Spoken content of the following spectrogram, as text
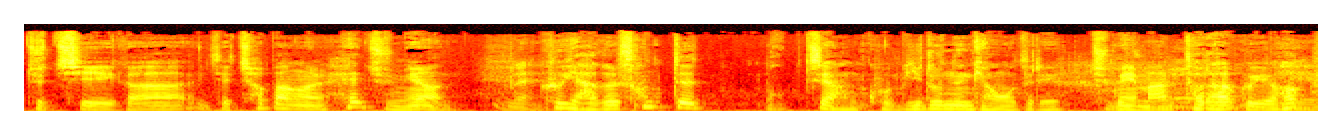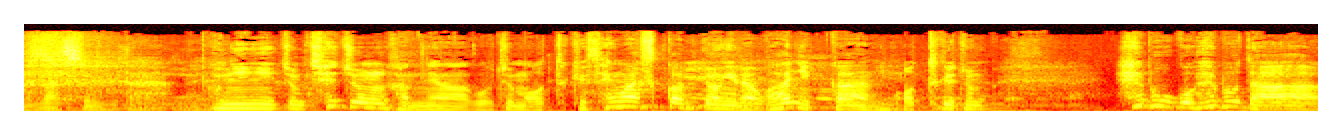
주치의가 이제 처방을 해주면 네. 그 약을 선뜻 먹지 않고 미루는 경우들이 주변에 아, 많더라고요. 네, 맞습니다. 네. 본인이 좀 체중을 감량하고 좀 어떻게 생활 습관병이라고 하니까 네. 어떻게 좀 해보고 해보다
